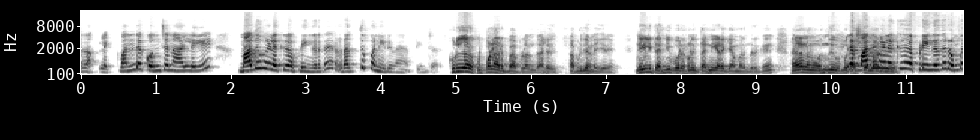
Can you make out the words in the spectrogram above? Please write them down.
அதான் லைக் வந்த கொஞ்ச நாள்லயே மதுவிலக்கு அப்படிங்கறத ரத்து பண்ணிடுவேன் அப்படின்றாரு. குடிகார குப்பனா இருப்பாப்புல அந்த ஆளு. அப்படிதான் நினைக்கிறேன். டெய்லி தண்ணி போறவனுக்கு தண்ணி கிடைக்காம இருந்திருக்கு. அதனால நம்ம வந்து ரொம்ப மதுவிலக்கு அப்படிங்கறது ரொம்ப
